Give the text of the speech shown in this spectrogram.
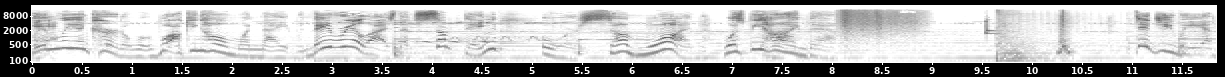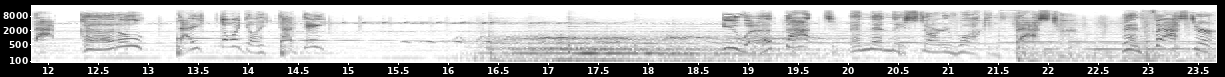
Gimli and Curdle were walking home one night when they realized that something, or someone, was behind them. Did you hear that, Curdle? You heard that? And then they started walking faster and faster.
